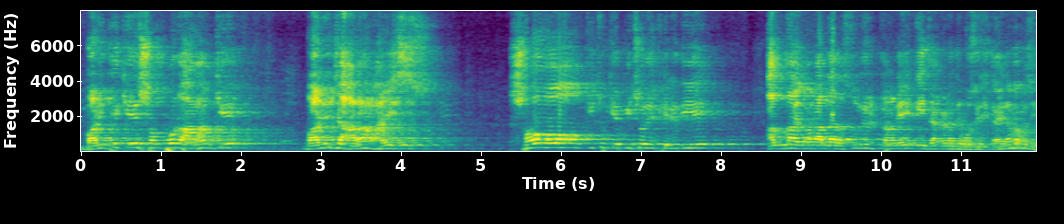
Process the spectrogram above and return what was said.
বাড়ি থেকে সম্পূর্ণ আরামকে, বাড়ির যে আরাম, আয়েস, সব কিছুকে পিছনে ফেলে দিয়ে আল্লাহ এবং আল্লাহ রাসূলের টানে এই জায়গাটাতে বসেছি তাই না বাবাজি?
